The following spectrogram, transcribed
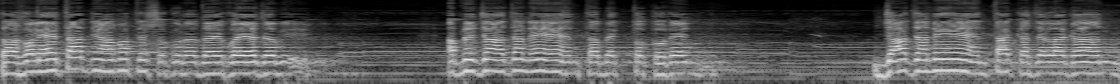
তাহলে তার নিয়ামতের শুকুর আদায় হয়ে যাবে। আপনি যা জানেন তা ব্যক্ত করেন। যা জানেন তা কাজে লাগান।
